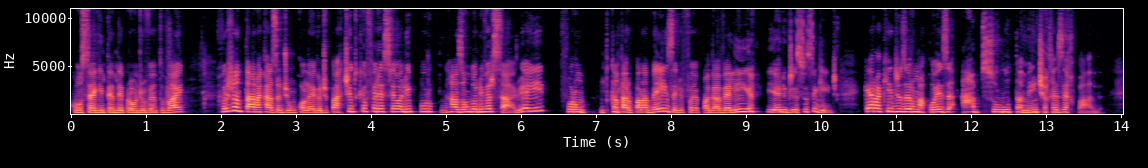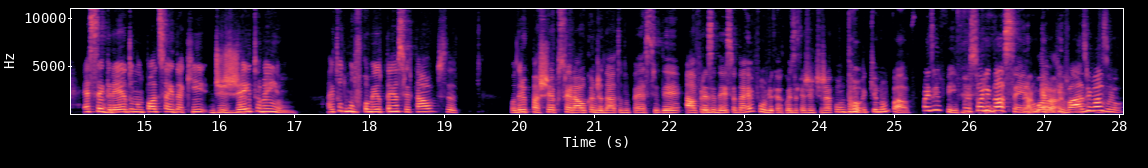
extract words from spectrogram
consegue entender para onde o vento vai, foi jantar na casa de um colega de partido que ofereceu ali por razão do aniversário. E aí foram cantar parabéns, ele foi apagar a velhinha e ele disse o seguinte: Quero aqui dizer uma coisa absolutamente reservada. É segredo, não pode sair daqui de jeito nenhum. Aí todo mundo ficou meio tenso e tal. Disse, Rodrigo Pacheco será o candidato do PSD à presidência da República, coisa que a gente já contou aqui no papo. Mas enfim, foi só lhe dar a senha, Agora, não quero que vaze e vazou.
